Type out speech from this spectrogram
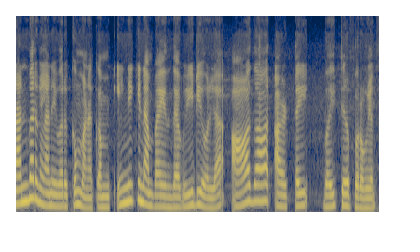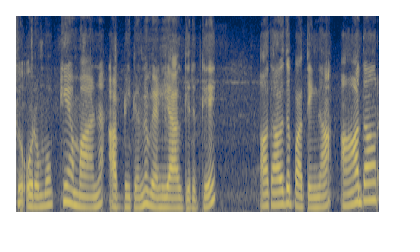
நண்பர்கள் அனைவருக்கும் வணக்கம். இன்னைக்கு நம்ம இந்த வீடியோவில் ஆதார் அட்டை வைத்திருப்பவர்களுக்கு ஒரு முக்கியமான அப்டேட் ஒன்று வெளியாகிருக்கு அதாவது பார்த்திங்கன்னா ஆதார்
